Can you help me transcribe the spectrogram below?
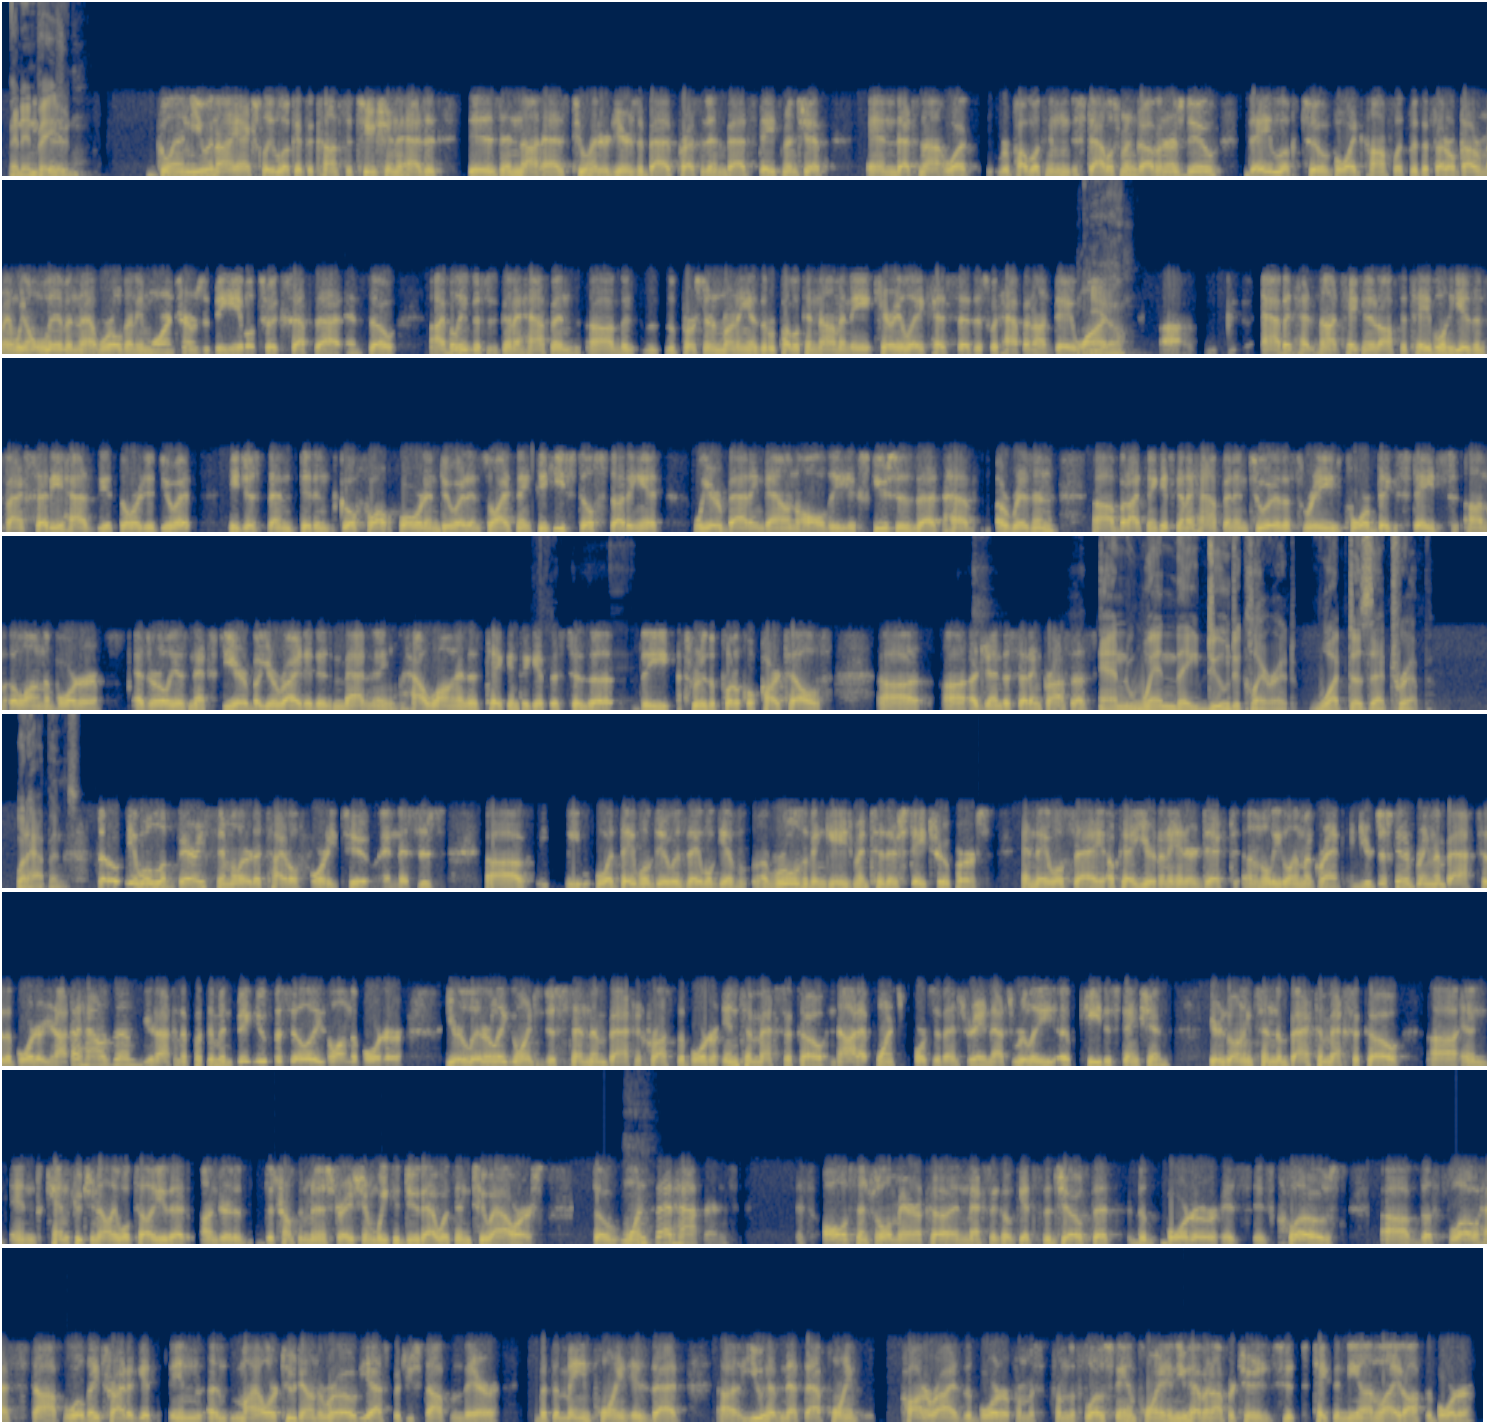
an invasion? Because, Glenn, you and I actually look at the Constitution as it is and not as 200 years of bad precedent and bad statesmanship. And that's not what Republican establishment governors do. They look to avoid conflict with the federal government. We don't live in that world anymore in terms of being able to accept that. And so I believe this is going to happen. Um, the the person running as the Republican nominee, Kari Lake, has said this would happen on day one. Yeah. Uh, Abbott has not taken it off the table. He has, in fact, said he has the authority to do it. He just then didn't go forward and do it. And so I think that he's still studying it. We are batting down all the excuses that have arisen. Uh, but I think it's going to happen in two of the three, four big states on, along the border as early as next year. But you're right; it is maddening how long it has taken to get this to the the through the political cartels. Uh, uh, agenda setting process. And when they do declare it, what does that trip? What happens? So it will look very similar to Title 42, and this is uh, what they will do is they will give rules of engagement to their state troopers and they will say, okay, you're going to interdict an illegal immigrant and you're just going to bring them back to the border. You're not going to house them. You're not going to put them in big new facilities along the border. You're literally going to just send them back across the border into Mexico, not at points ports of entry, and that's really a key distinction. You're going to send them back to Mexico, uh, and and Ken Cuccinelli will tell you that under the Trump administration, we could do that within two hours. So once that happens, all of Central America and Mexico gets the joke that the border is is closed. Uh, the flow has stopped. Will they try to get in a mile or two down the road? Yes, but you stop them there. But the main point is that uh, you have at that point cauterized the border from a, from the flow standpoint, and you have an opportunity to, to take the neon light off the border.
